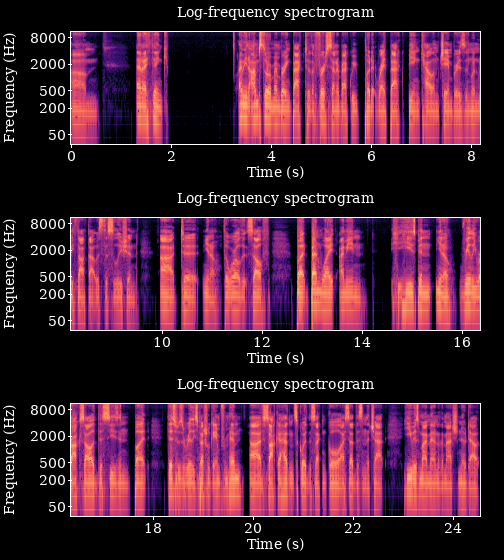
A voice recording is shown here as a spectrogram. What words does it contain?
Um and I think I mean, I'm still remembering back to the first center back we put it right back being Calum Chambers, and when we thought that was the solution uh, to you know the world itself. But Ben White, I mean, he, he's been you know really rock solid this season, but this was a really special game from him. Uh, if Saka hadn't scored the second goal, I said this in the chat, he was my man of the match, no doubt.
